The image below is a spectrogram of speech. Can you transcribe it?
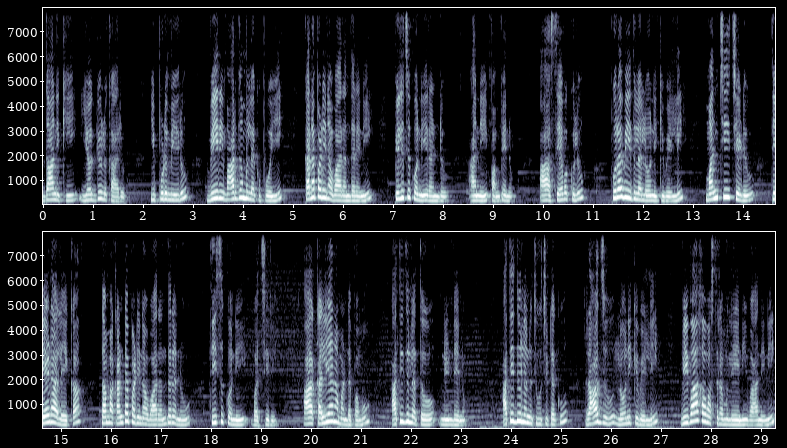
దానికి యోగ్యులు కారు. ఇప్పుడు మీరు వీరి మార్గములకు పోయి కనపడిన వారందరినీ పిలుచుకొని రండు అని పంపెను. ఆ సేవకులు పురవీధులలోనికి వెళ్ళి మంచి చెడు తేడా లేక తమ కంటపడిన వారందరను తీసుకొని వచ్చిరి. ఆ కళ్యాణ మండపము అతిథులతో నిండెను. అతిథులను చూచుటకు రాజు లోనికి వెళ్ళి వివాహ వస్త్రము లేని వానిని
